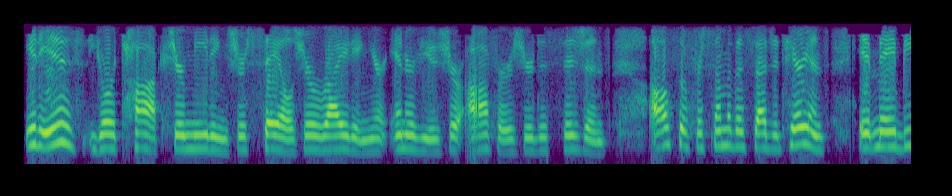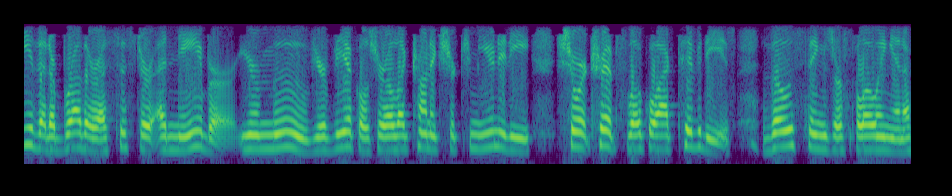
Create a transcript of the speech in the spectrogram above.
It is your talks, your meetings, your sales, your writing, your interviews, your offers, your decisions. Also for some of the Sagittarians, it may be that a brother, a sister, a neighbor, your move, your vehicles, your electronics, your community, short trips, local activities, those things are flowing in a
